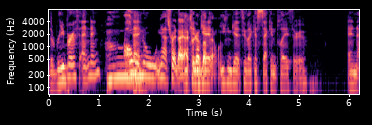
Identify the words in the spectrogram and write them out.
the rebirth ending. Oh, Oh no, yeah, that's right. I, I forgot about get- that one. You can get through like a second playthrough, and uh,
